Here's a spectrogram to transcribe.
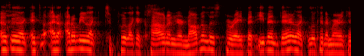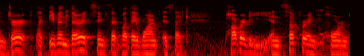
I was, I was gonna, like, I don't, I don't, I don't mean like to put like a cloud on your novelist parade, but even there, like, look at American Dirt. Like, even there, it seems that what they want is like poverty and suffering porn.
